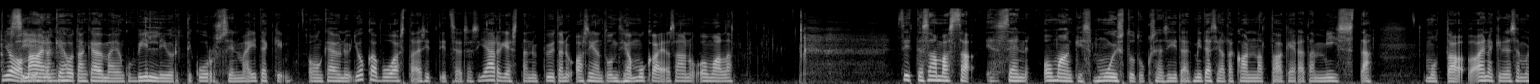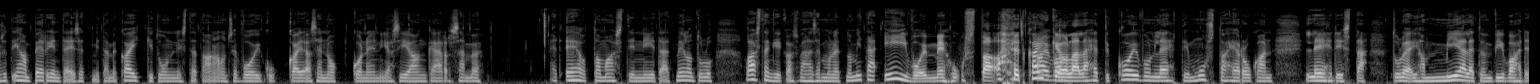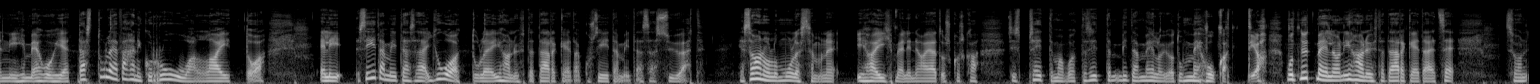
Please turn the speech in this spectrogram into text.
Joo, siihen. mä aina kehotan käymään jonkun villiyrttikurssin. Mä itsekin olen käynyt joka vuosta ja sitten itse asiassa järjestänyt, pyytänyt asiantuntijan mukaan ja saanut omalla sitten samassa sen omankin muistutuksen siitä, että mitä sieltä kannattaa kerätä mistä. Mutta ainakin ne semmoiset ihan perinteiset, mitä me kaikki tunnistetaan, on se voikukka ja se nokkonen ja sian kärsämö. Et ehdottomasti niitä, että meillä on tullut lastenkin kanssa vähän semmoinen, että no mitä ei voi mehustaa. Että kaikki Aivan. ollaan lähetty koivun lehti, mustaherukan lehdistä, tulee ihan mieletön vivahde niihin mehuihin. Että tästä tulee vähän niin kuin ruuan laittoa. Eli siitä, mitä sä juot, tulee ihan yhtä tärkeää kuin siitä, mitä sä syöt. Ja se on ollut mulle semmoinen ihan ihmeellinen ajatus, koska siis seitsemän vuotta sitten, mitä meillä on joutu mehukattia. Mutta nyt meille on ihan yhtä tärkeää, että se, se on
